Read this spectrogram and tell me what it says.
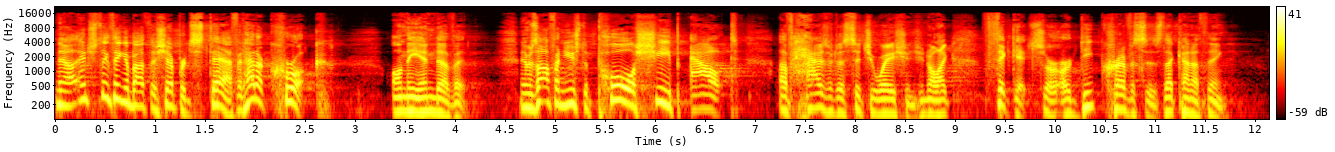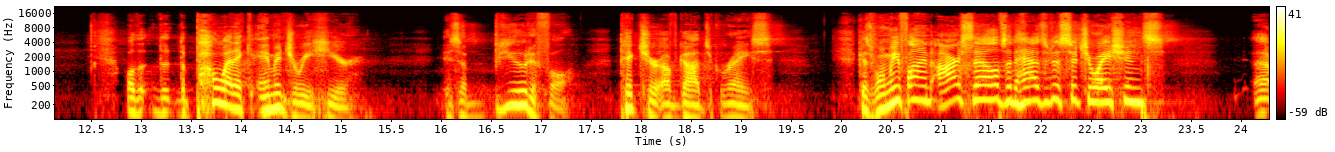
Now, interesting thing about the shepherd's staff, it had a crook on the end of it. It was often used to pull sheep out of hazardous situations, you know, like thickets or, or deep crevices, that kind of thing. Well, the, the, the poetic imagery here is a beautiful picture of God's grace. Because when we find ourselves in hazardous situations, uh,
